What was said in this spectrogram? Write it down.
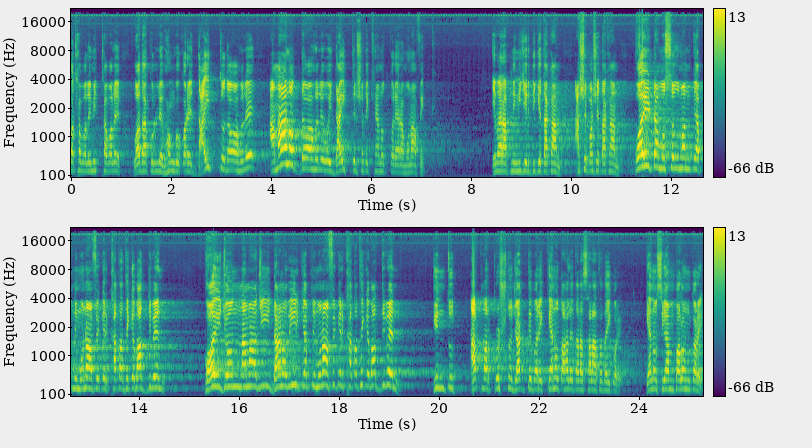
কথা বলে, মিথ্যা বলে, ওয়াদা করলে, ভঙ্গ করে, দায়িত্ব দেওয়া হলে আমানত দেওয়া হলে ওই দায়িত্বের সাথে খেয়ানত করে এরা মোনাফিক। এবার আপনি নিজের দিকে তাকান, আশেপাশে তাকান। কয়টা মুসলমানকে আপনি মোনাফেকের খাতা থেকে বাদ দিবেন? কয়জন নামাজি, দানবীরকে আপনি মোনাফেকের খাতা থেকে বাদ দিবেন? কিন্তু আপনার প্রশ্ন জাগতে পারে, কেন তাহলে তারা সালাত আদায় করে? কেন সিয়াম পালন করে?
